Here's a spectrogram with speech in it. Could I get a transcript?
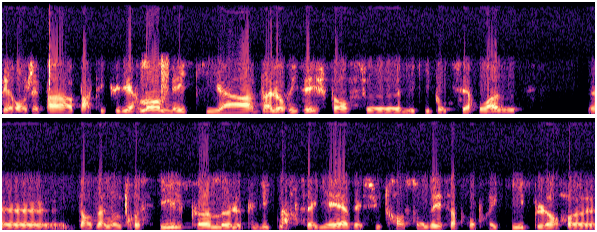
dérangeait pas particulièrement, mais qui a valorisé, je pense, euh, l'équipe auxerroise euh, dans un autre style, comme le public marseillais avait su transcender sa propre équipe lors, euh,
